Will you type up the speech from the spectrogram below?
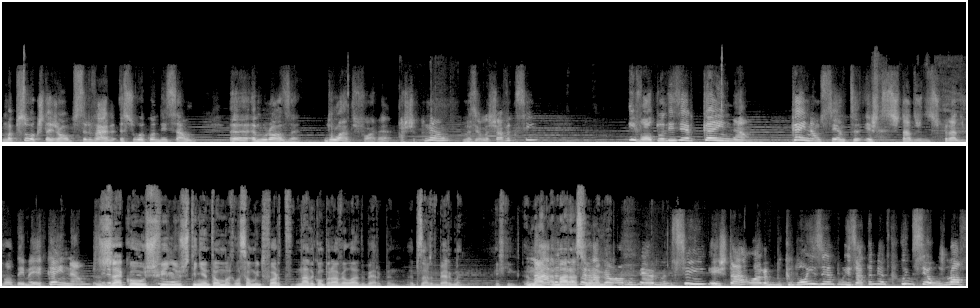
uma pessoa que esteja a observar a sua condição uh, amorosa do lado de fora, acha que não, mas ele achava que sim. E volto a dizer, quem não quem não sente estes estados desesperados volta e meia? Quem não? Já com os filhos tinha então uma relação muito forte, nada comparável à de Bergman, apesar de Bergman. Enfim, amar, amar à sua maneira. Sim, aí está. Ora, que bom exemplo, exatamente. Que conheceu os nove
